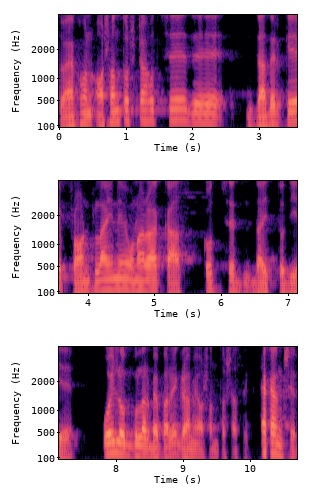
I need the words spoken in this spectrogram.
তো এখন অসন্তোষটা হচ্ছে যে যাদেরকে ফ্রন্ট লাইনে ওনারা কাজ করছে দায়িত্ব দিয়ে ওই লোকগুলার ব্যাপারে গ্রামে অসন্তোষ আছে। একাংশের,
